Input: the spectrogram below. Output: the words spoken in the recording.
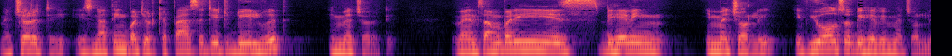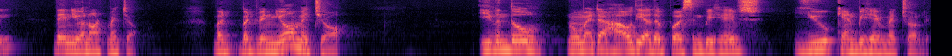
Maturity is nothing but your capacity to deal with immaturity. When somebody is behaving immaturely, if you also behave immaturely, then you're not mature. But but when you're mature, even though no matter how the other person behaves, you can behave maturely.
